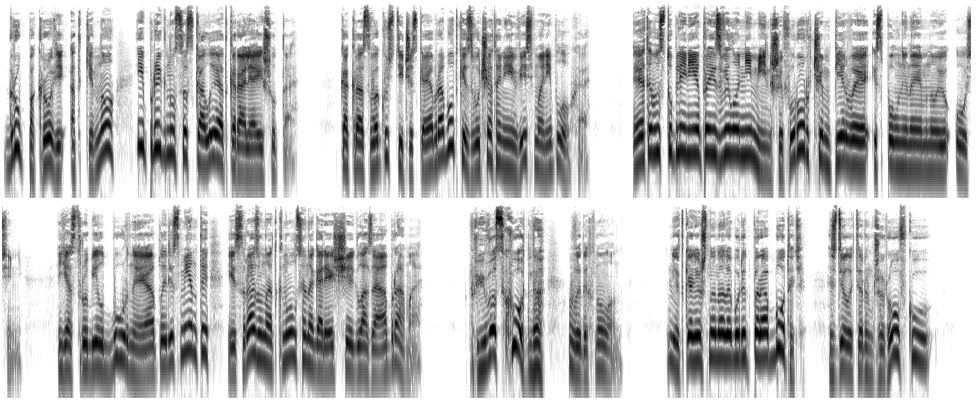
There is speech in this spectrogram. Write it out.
Группа крови от кино и прыгну со скалы от короля и шута. Как раз в акустической обработке звучат они весьма неплохо. Это выступление произвело не меньший фурор, чем первое, исполненное мною осень. Я струбил бурные аплодисменты и сразу наткнулся на горящие глаза Абрама. «Превосходно!» — выдохнул он. Нет, конечно, надо будет поработать, сделать аранжировку.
